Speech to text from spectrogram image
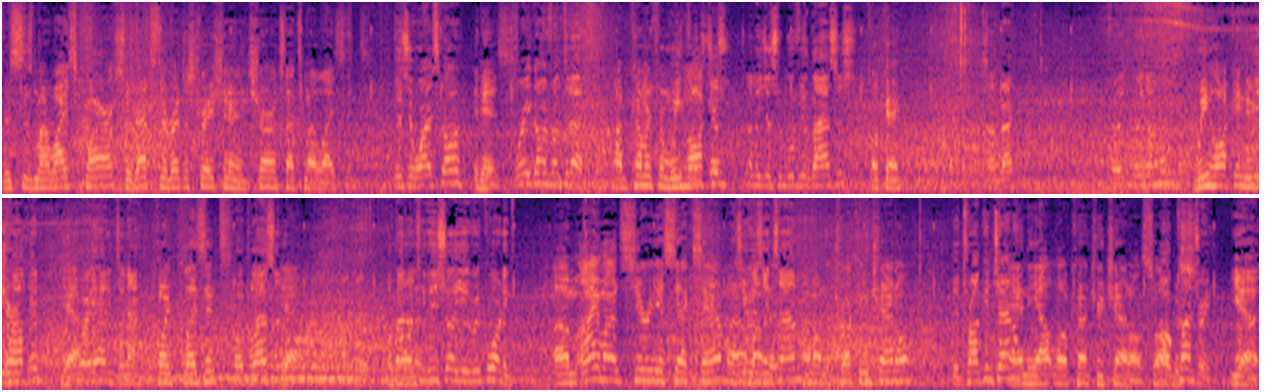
This is my wife's car, so that's the registration and insurance, that's my license. This is your wife's car? It is. Where are you coming from today? I'm coming from Weehawken. Let me just remove your glasses. Okay. Okay. Where, where you going? Weehawken, New Jersey. Weehawken? Yeah. Where are you heading to now? Point Pleasant. Point Pleasant? Yeah. Okay. What kind of TV show are you recording? Um, I'm on Sirius XM. I'm Sirius on the, XM? I'm on the trucking channel. The trucking channel? And the Outlaw Country channel. So I Oh, was- country. Yeah.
